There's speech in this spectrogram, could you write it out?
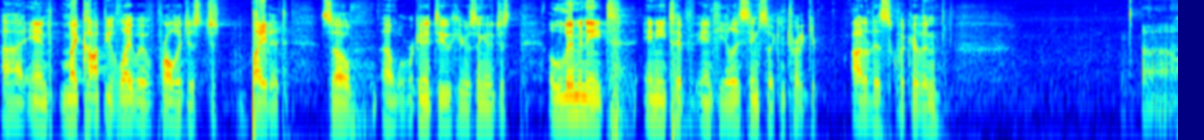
uh, and my copy of Lightwave will probably just just bite it. So uh, what we're going to do here is I'm going to just eliminate any type of anti-aliasing, so I can try to get out of this quicker than uh,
